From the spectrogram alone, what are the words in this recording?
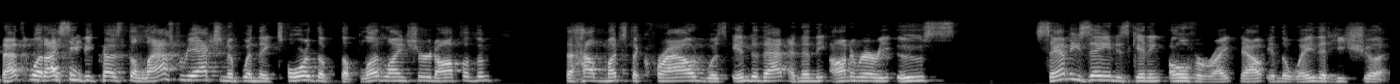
That's what I see because the last reaction of when they tore the, the bloodline shirt off of him the how much the crowd was into that, and then the honorary Uce. Sami Zayn is getting over right now in the way that he should.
